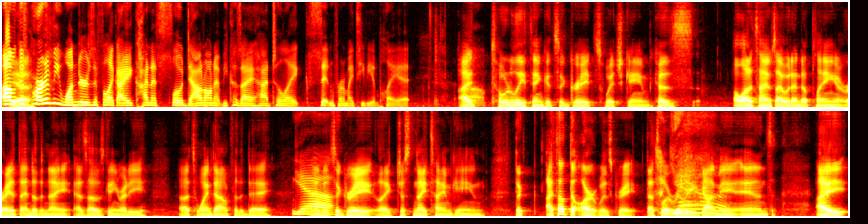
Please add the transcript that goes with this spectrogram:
um because Yeah. part of me wonders if like I kind of slowed down on it because I had to like sit in front of my TV and play it. I Um, totally think it's a great Switch game because a lot of times I would end up playing it right at the end of the night as I was getting ready uh, to wind down for the day. Yeah, And it's a great like just nighttime game. The I thought the art was great. That's what really got me and I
